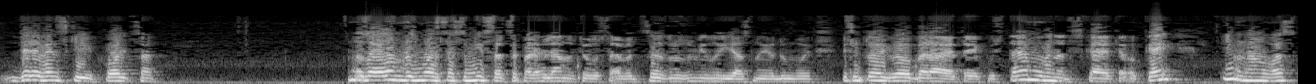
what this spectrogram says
деревенські кольця. Ну, загалом ви зможете самі все це переглянути у себе. Це зрозуміло і ясно, я думаю. Після того, як ви обираєте якусь тему, ви натискаєте ОК, і вона у вас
